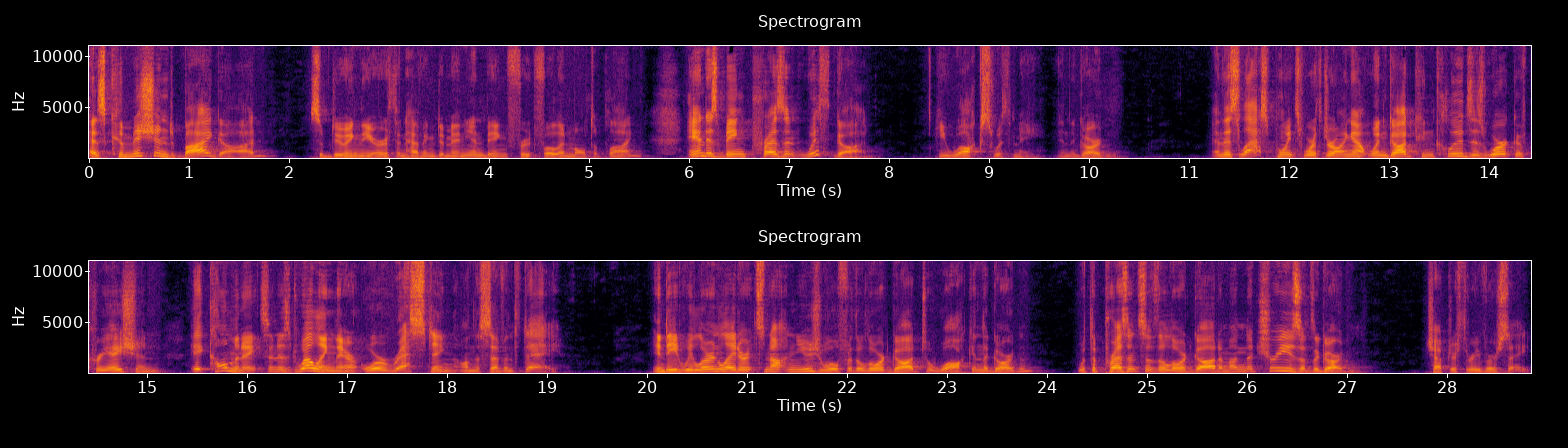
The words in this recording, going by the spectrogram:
as commissioned by God, subduing the earth and having dominion, being fruitful and multiplying, and as being present with God. He walks with me in the garden. And this last point's worth drawing out. When God concludes his work of creation, it culminates in his dwelling there or resting on the seventh day. Indeed, we learn later it's not unusual for the Lord God to walk in the garden with the presence of the Lord God among the trees of the garden. Chapter 3, verse 8.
